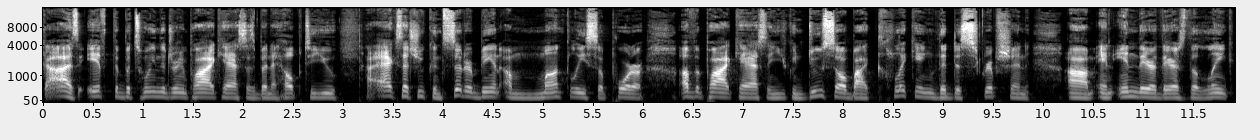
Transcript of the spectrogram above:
Guys, if the Between the Dream podcast has been a help to you, I ask that you consider being a monthly supporter of the podcast, and you can do so by clicking the description. Um, and in there, there's the link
